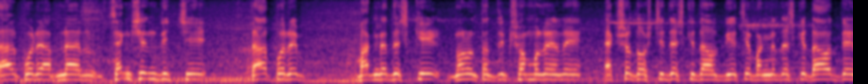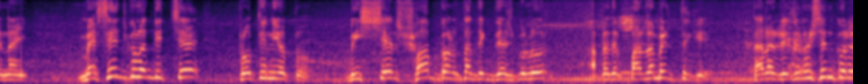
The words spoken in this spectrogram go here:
তারপরে আপনার স্যাংশন দিচ্ছে, তারপরে বাংলাদেশকে গণতান্ত্রিক সম্মেলনে একশো দশটি দেশকে দাওয়াত দিয়েছে, বাংলাদেশকে দাওয়াত দেয় নাই। মেসেজগুলো দিচ্ছে প্রতিনিয়ত বিশ্বের সব গণতান্ত্রিক দেশগুলোর, আপনাদের পার্লামেন্ট থেকে তারা রেজলিউশন করে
